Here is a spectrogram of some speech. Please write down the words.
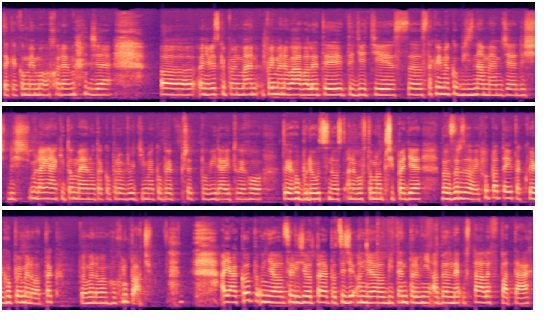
tak jako mimochodem, že uh, oni vždycky pojmenovávali ty, ty děti s, s takovým jako významem, že když, když mu dají nějaký to jméno, tak opravdu tím jakoby předpovídají tu jeho, tu jeho budoucnost. A nebo v tomhle případě byl zrzavý chlupatý, tak jak ho pojmenovat? Tak pojmenujeme ho chlupáč. A Jakob měl celý život právě pocit, že on měl být ten první a byl neustále v patách.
